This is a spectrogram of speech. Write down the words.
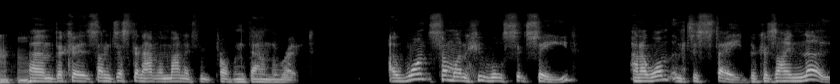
mm-hmm. um, because I'm just going to have a management problem down the road. I want someone who will succeed and I want them to stay because I know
